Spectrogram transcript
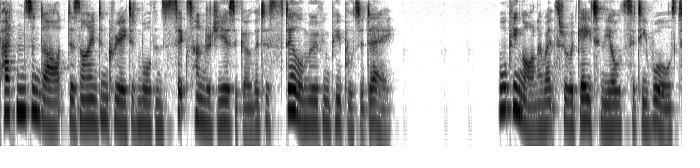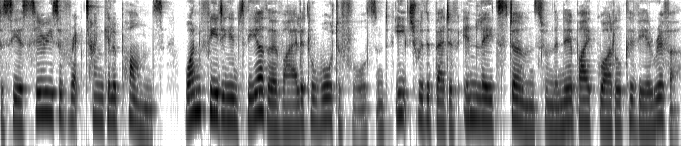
Patterns and art designed and created more than 600 years ago that is still moving people today. Walking on, I went through a gate in the old city walls to see a series of rectangular ponds, one feeding into the other via little waterfalls, and each with a bed of inlaid stones from the nearby Guadalquivir River.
